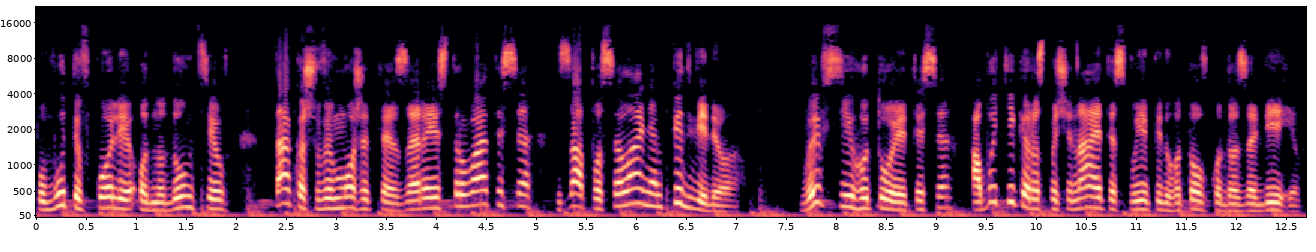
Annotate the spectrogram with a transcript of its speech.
побути в колі однодумців. Також ви можете зареєструватися за посиланням під відео. Ви всі готуєтеся або тільки розпочинаєте свою підготовку до забігів.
